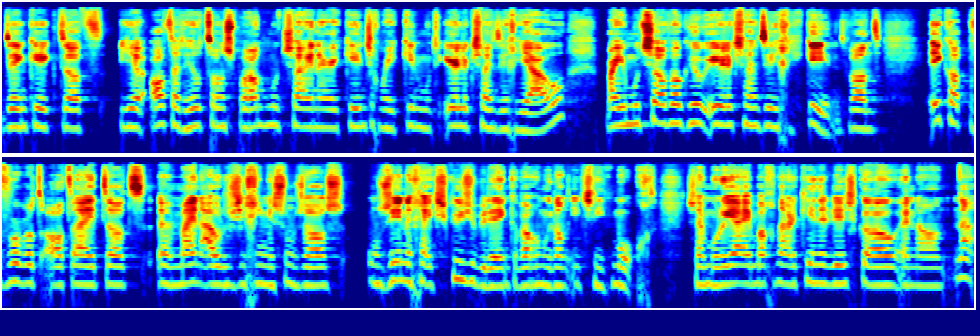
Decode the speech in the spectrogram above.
denk ik dat je altijd heel transparant moet zijn naar je kind. Zeg maar, je kind moet eerlijk zijn tegen jou, maar je moet zelf ook heel eerlijk zijn tegen je kind. Want ik had bijvoorbeeld altijd dat eh, mijn ouders die gingen soms zelfs onzinnige excuses bedenken waarom ik dan iets niet mocht. Zijn moeder, ja, je mag naar de kinderdisco en dan, nou,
